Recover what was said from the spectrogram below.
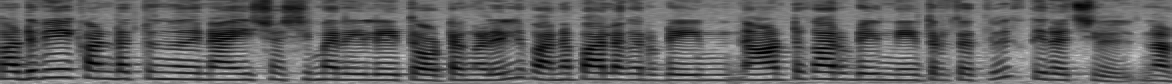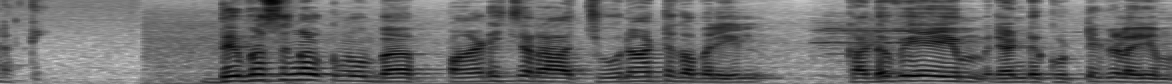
കടുവയെ കണ്ടെത്തുന്നതിനായി ശശിമലയിലെ തോട്ടങ്ങളിൽ വനപാലകരുടെയും നാട്ടുകാരുടെയും നേതൃത്വത്തിൽ തിരച്ചിൽ നടത്തി. ദിവസങ്ങൾക്ക് മുമ്പ് പാടിച്ചിറ ചൂനാട്ടുകവലയിൽ കടുവയെയും രണ്ട് കുട്ടികളെയും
